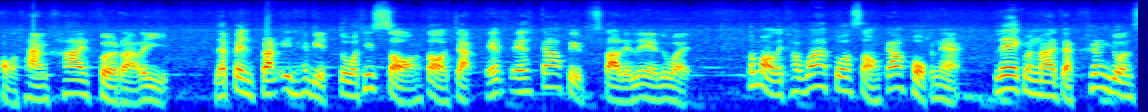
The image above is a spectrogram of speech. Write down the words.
ของทางค่าย Ferrari และเป็น Plug-in Hybrid ตัวที่ 2 ต่อจาก FS90 Stradale ด้วย ต้องบอกเลยครับว่าตัว 296 เนี่ย เลขมันมาจากเครื่องยนต์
